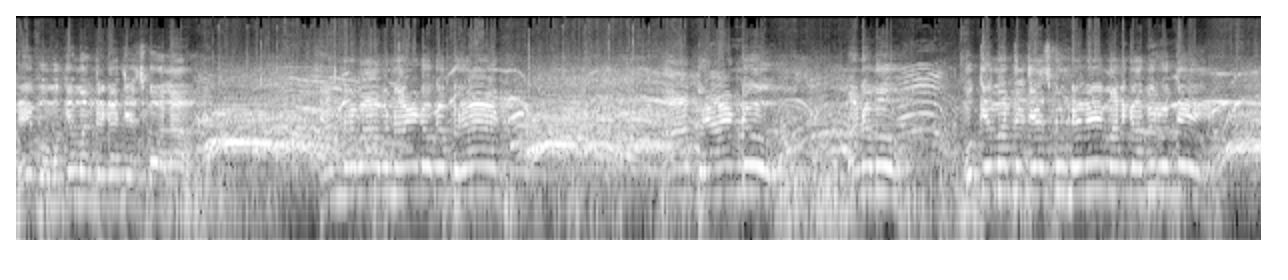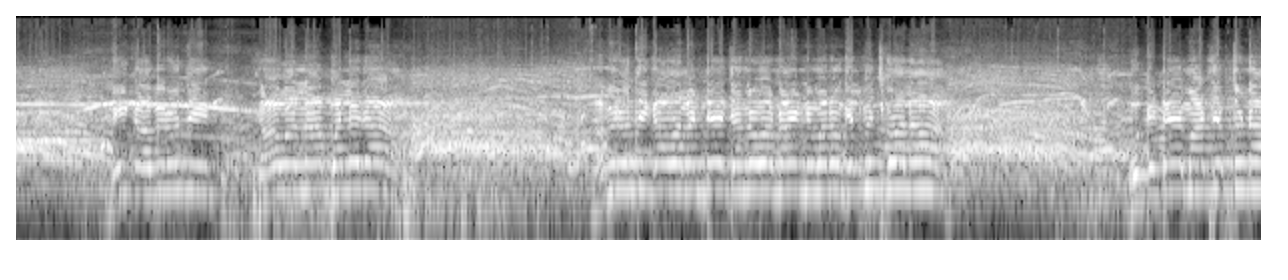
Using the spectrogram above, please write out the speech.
రేపు ముఖ్యమంత్రిగా చేసుకోవాలా? చంద్రబాబు నాయుడు ఒక బ్రాండ్. ఆ బ్రాండ్ మనము ముఖ్యమంత్రి చేసుకుంటేనే మనకు అభివృద్ధి. మీకు అభివృద్ధి కావాలా పర్లేదా? అభివృద్ధి కావాలంటే చంద్రబాబు నాయుడిని మనం గెలిపించుకోవాలా? ఒకటే మాట చెప్తున్నా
